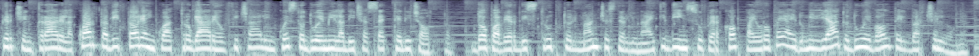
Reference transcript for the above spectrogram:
per centrare la quarta vittoria in quattro gare ufficiali in questo 2017-18 dopo aver distrutto il Manchester United in Supercoppa europea ed umiliato due volte il Barcellona.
